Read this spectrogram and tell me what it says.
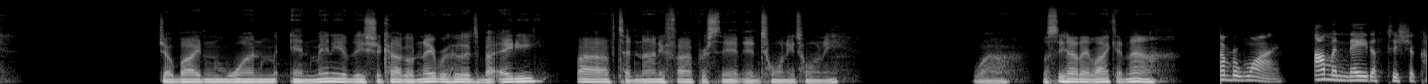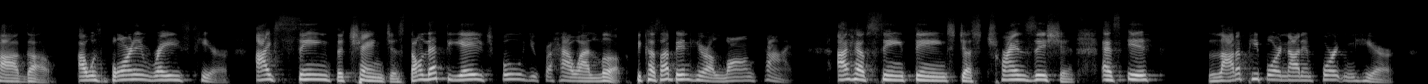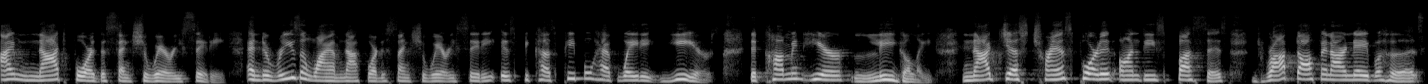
Joe Biden won in many of these Chicago neighborhoods by 85 to 95% in 2020. Wow. Let's see how they like it now. Number one, I'm a native to Chicago. I was born and raised here. I've seen the changes. Don't let the age fool you for how I look because I've been here a long time. I have seen things just transition as if a lot of people are not important here. I'm not for the sanctuary city. And the reason why I'm not for the sanctuary city is because people have waited years to come in here legally, not just transported on these buses, dropped off in our neighborhoods,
